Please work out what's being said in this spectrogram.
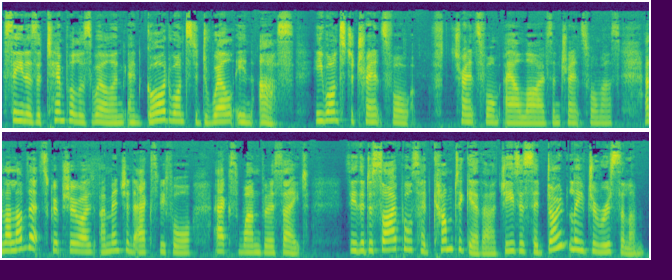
seen as a temple as well and, and God wants to dwell in us. He wants to transform transform our lives and transform us. And I love that scripture. I, I mentioned Acts before, Acts 1 verse 8. See, the disciples had come together. Jesus said, don't leave Jerusalem.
